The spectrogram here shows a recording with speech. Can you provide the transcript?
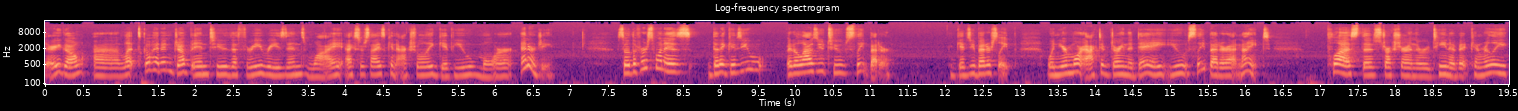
there you go. Uh, let's go ahead and jump into the three reasons why exercise can actually give you more energy. So, the first one is that it gives you, it allows you to sleep better. It gives you better sleep. When you're more active during the day, you sleep better at night. Plus, the structure and the routine of it can really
